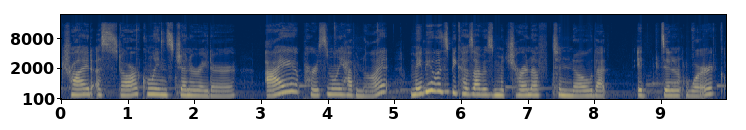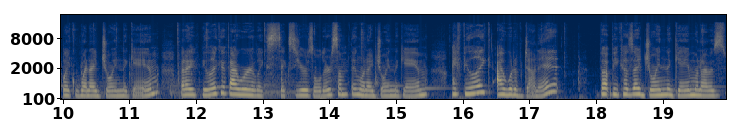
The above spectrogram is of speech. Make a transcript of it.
tried a star coins generator. I personally have not. Maybe it was because I was mature enough to know that it didn't work like when I joined the game, but I feel like if I were like 6 years old or something when I joined the game, I feel like I would have done it. But because I joined the game when I was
